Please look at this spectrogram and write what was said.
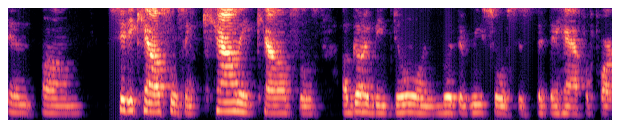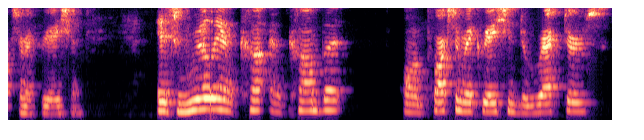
and um, city councils and county councils are going to be doing with the resources that they have for Parks and Recreation. It's really inc- incumbent on Parks and Recreation directors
